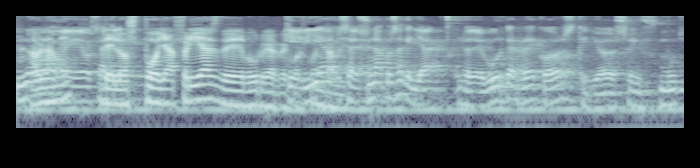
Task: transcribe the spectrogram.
No, háblame eh, o sea de los pollafrías de Burger Records. Quería, o sea, es una cosa que ya, lo de Burger Records, que yo soy muy-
